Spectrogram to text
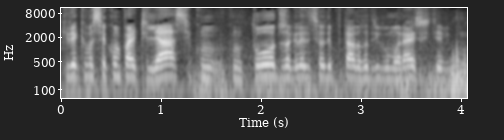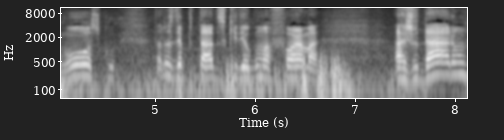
Queria que você compartilhasse com, com todos. Agradecer ao deputado Rodrigo Moraes que esteve conosco, todos os deputados que de alguma forma ajudaram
